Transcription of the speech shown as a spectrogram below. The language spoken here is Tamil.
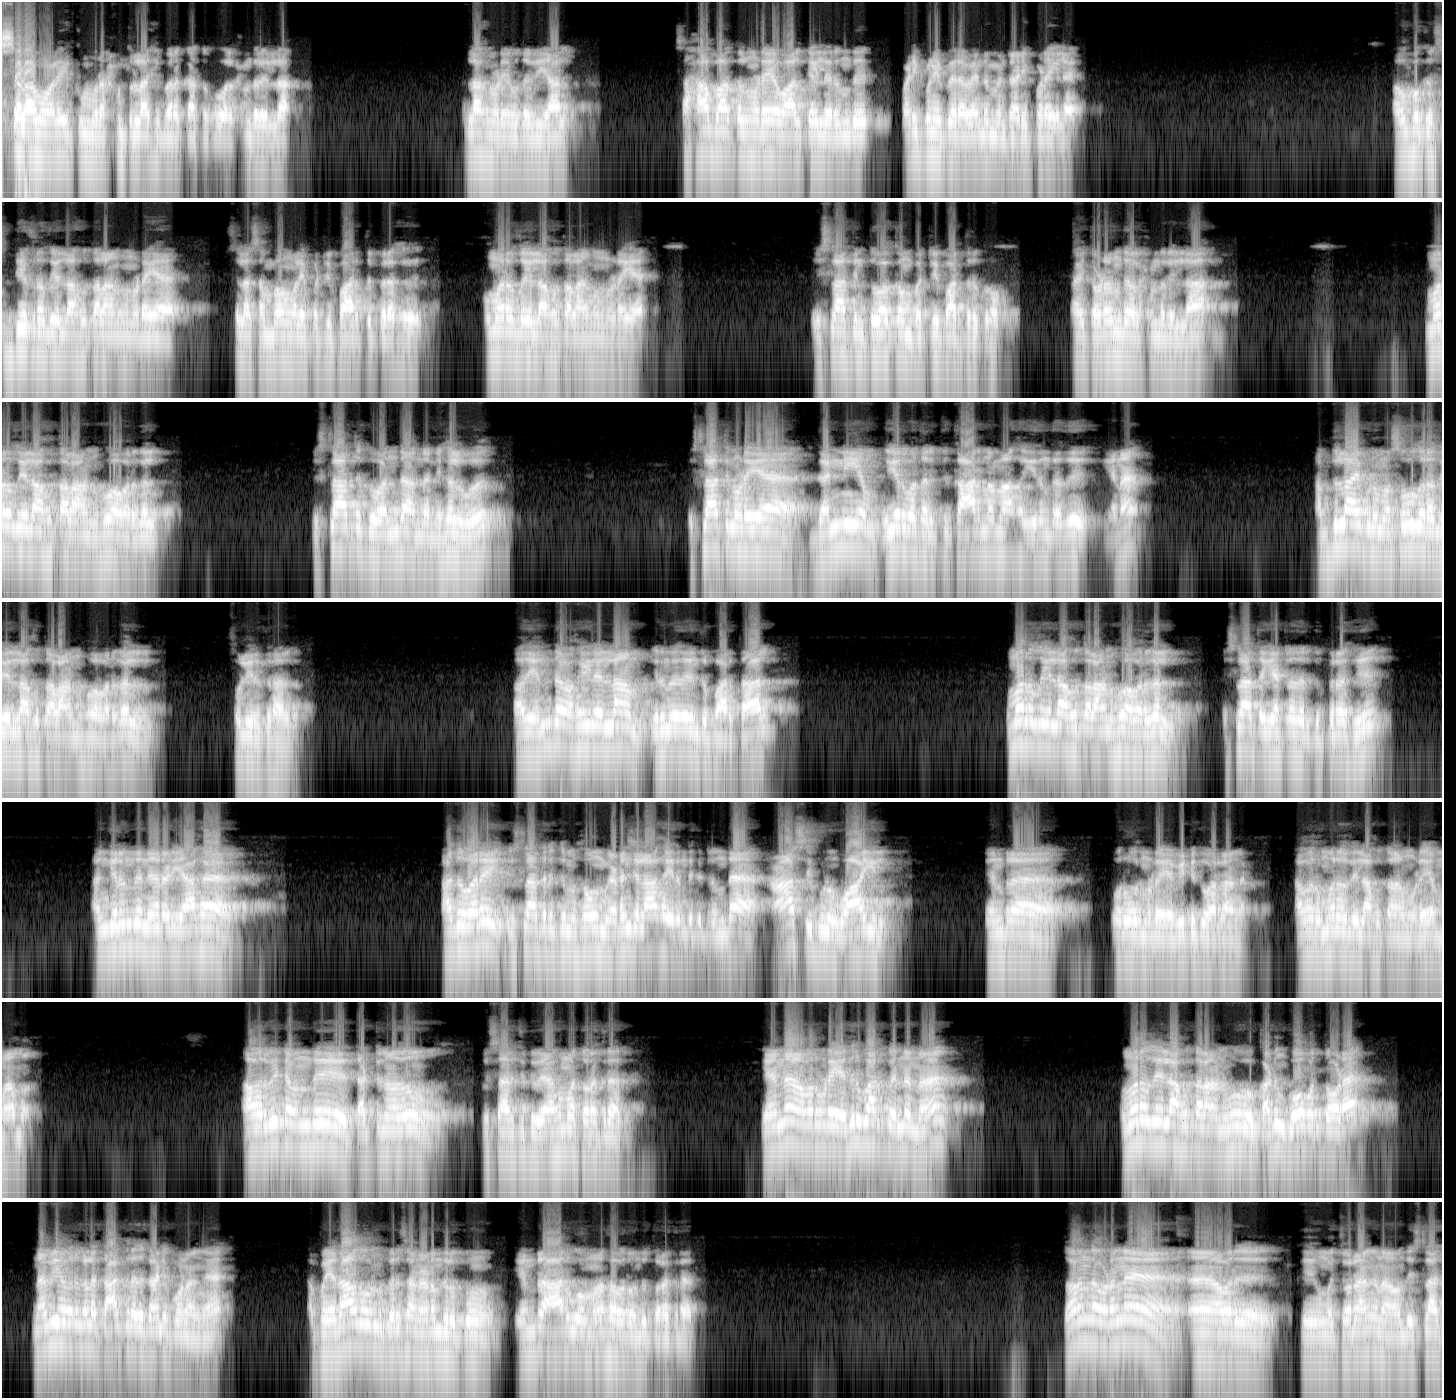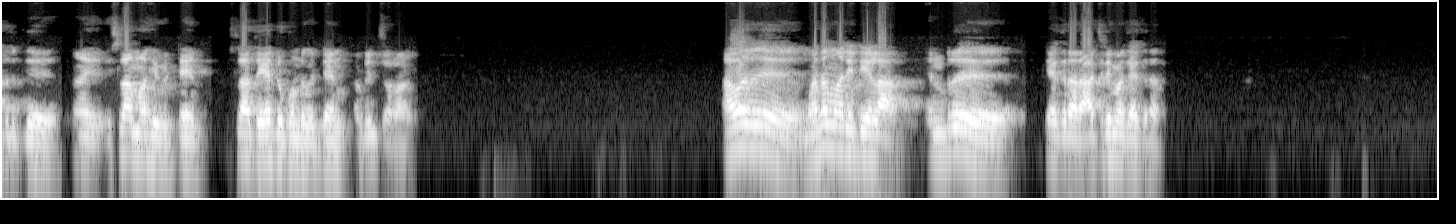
அஸ்லாம் அலைக்கும் வரமத்துல்லாஹி வரகாத்துஹு அலமதுல்லா அல்லாஹனுடைய உதவியால் சஹாபாக்களுடைய வாழ்க்கையிலிருந்து படிப்பினை பெற வேண்டும் என்ற அடிப்படையில அபூபக்கர் சித்திக் இல்லாஹு தலானுடைய சில சம்பவங்களை பற்றி பார்த்து பிறகு உமர் இல்லாஹு தலானுடைய இஸ்லாத்தின் துவக்கம் பற்றி பார்த்திருக்கிறோம். அதை தொடர்ந்து அலமதுல்லா உமர் தாலா தலான்ஹு அவர்கள் இஸ்லாத்துக்கு வந்த அந்த நிகழ்வு இஸ்லாத்தினுடைய கண்ணியம் உயர்வதற்கு காரணமாக இருந்தது என அப்துல்லா இப்னு மசூத் ரலியல்லாஹு தலான்ஹு அவர்கள் சொல்லியிருக்கிறார்கள். அது எந்த வகையிலெல்லாம் இருந்தது என்று பார்த்தால் உமர் ரலியல்லாஹு தலான்ஹு அவர்கள் இஸ்லாத்தை ஏற்றதற்கு பிறகு அங்கிருந்து நேரடியாக அதுவரை இஸ்லாத்திற்கு மிகவும் இடைஞ்சலாக இருந்துகிட்டு இருந்த ஆசிபுனு வாயில் என்ற ஒருவனுடைய வீட்டுக்கு வர்றாங்க. அவர் உமர் அலிலாஹுத்தாலனுடைய மாமா. அவர் வீட்டை வந்து தட்டுனதும் விசாரிச்சுட்டு வேகமா திறக்கிறார். ஏன்னா அவருடைய எதிர்பார்ப்பு என்னன்னா உமர் அலிலாஹுத்தாலானு கடும் கோபத்தோட நபி அவர்களை தாக்குறதுக்காண்டி போனாங்க. அப்ப ஏதாவது ஒண்ணு பெருசா நடந்திருக்கும் என்று ஆர்வமாக அவர் வந்து திறக்கிறார். திறந்த உடனே அஹ், அவருக்கு இவங்க சொல்றாங்க நான் வந்து இஸ்லாத்திற்கு இஸ்லாமாகி விட்டேன். இஸ்லாத்தை ஏற்றுக்கொண்டு விட்டேன் அப்படின்னு சொல்றாங்க. அவரு மதம் மாறிட்டீங்களா என்று கேட்கிறார் ஆச்சரியமா கேட்கிறார்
